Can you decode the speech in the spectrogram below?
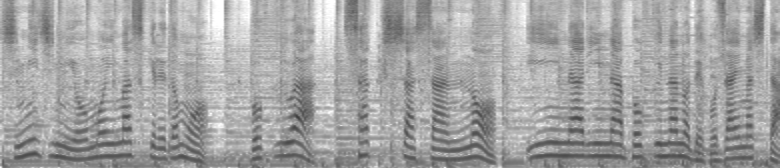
しみじみ思いますけれども僕は作者さんの言いなりな僕なのでございました。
